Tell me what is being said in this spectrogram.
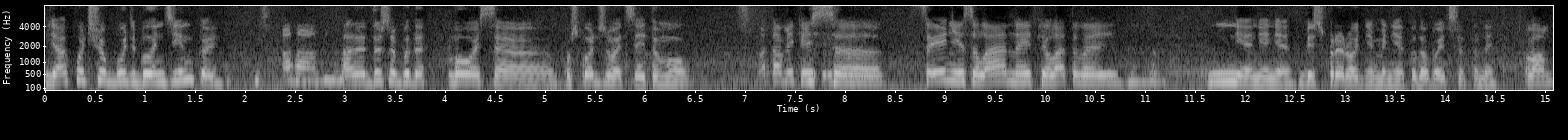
Я хочу бути блондинкою, Ага. але дуже буде волосся пошкоджуватися, і тому А там якийсь е, синій, зелений, фіолетовий ні, ні, ні. Більш природні мені подобаються тони. вам.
